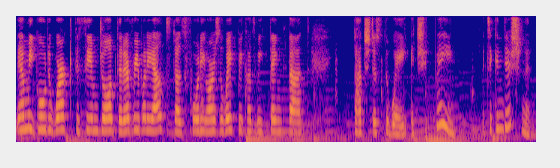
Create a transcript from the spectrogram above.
Then we go to work the same job that everybody else does 40 hours a week because we think that that's just the way it should be. It's a conditioning.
